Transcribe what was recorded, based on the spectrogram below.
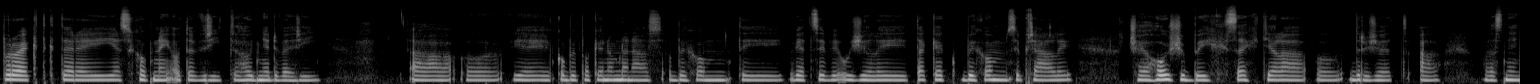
projekt, který je schopný otevřít hodně dveří a uh, je jakoby pak jenom na nás, abychom ty věci využili tak, jak bychom si přáli, čehož bych se chtěla uh, držet a vlastně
